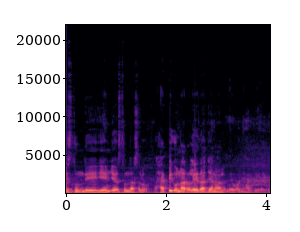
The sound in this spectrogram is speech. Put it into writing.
ఇస్తుంది? ఏం చేస్తుంది అసలు? హ్యాపీగా ఉన్నారా లేదా జనాలు? లేవండి హ్యాపీగా అయితే.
